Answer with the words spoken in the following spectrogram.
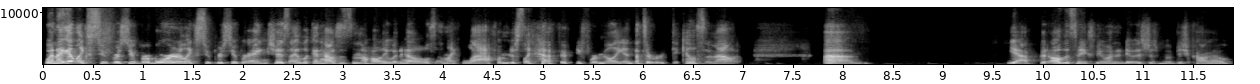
When I get like super, super bored or like super, super anxious, I look at houses in the Hollywood Hills and like laugh. I'm just like, 54 million. That's a ridiculous amount. Um, yeah, but all this makes me want to do is just move to Chicago.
